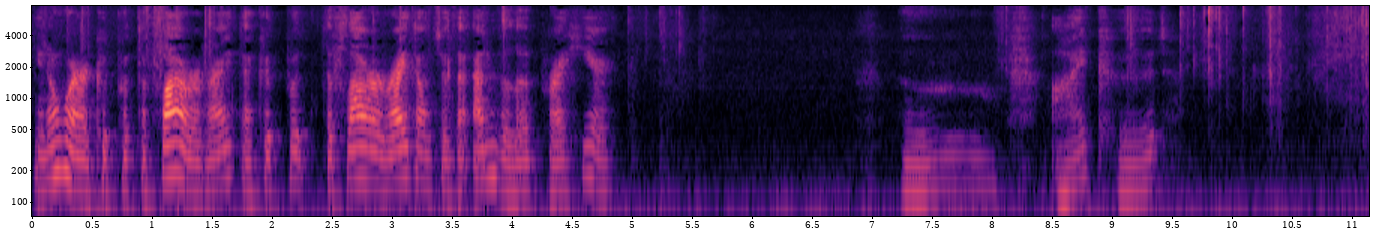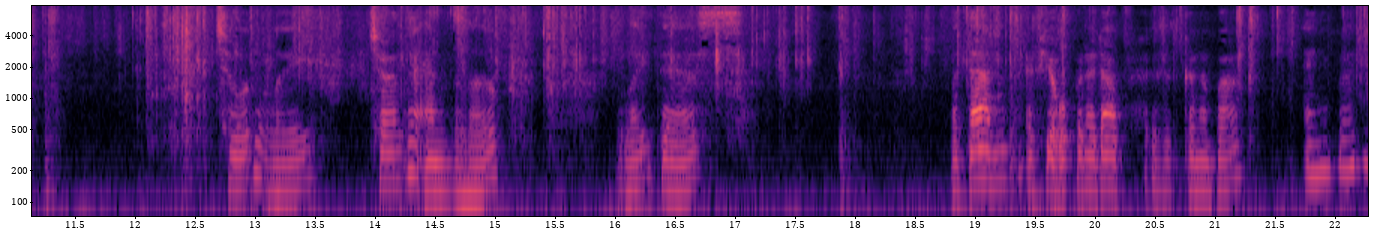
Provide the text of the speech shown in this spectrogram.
You know where I could put the flower, right? I could put the flower right onto the envelope right here. Ooh, I could totally turn the envelope like this. But then, if you open it up, is it gonna bug anybody?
